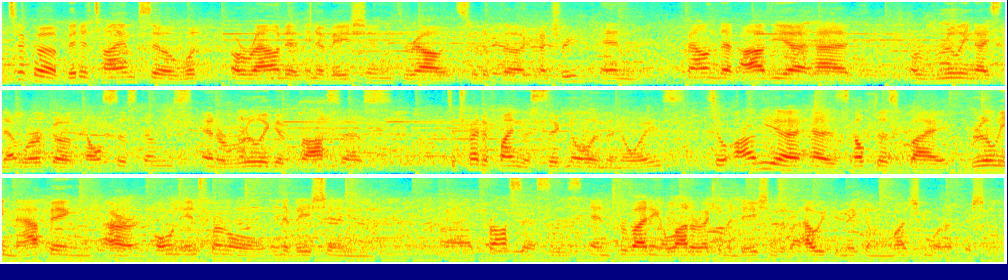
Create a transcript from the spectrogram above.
We took a bit of time to look around at innovation throughout sort of the country and found that Avia had a really nice network of health systems and a really good process to try to find the signal in the noise. So Avia has helped us by really mapping our own internal innovation uh, processes and providing a lot of recommendations about how we can make them much more efficient.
